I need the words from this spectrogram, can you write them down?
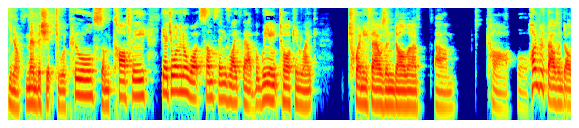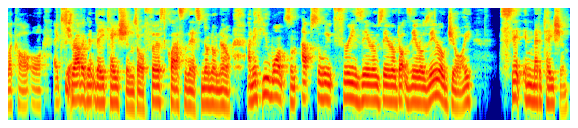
you know, membership to a pool, some coffee. Yeah. Do you want to know what? Some things like that. But we ain't talking like $20,000, um, car or $100,000 car or extravagant yeah. vacations or first class this. No, no, no. And if you want some absolute free zero zero dot zero zero joy, sit in meditation.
